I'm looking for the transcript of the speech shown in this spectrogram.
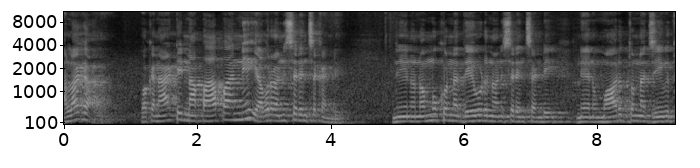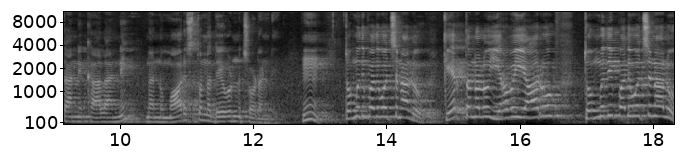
అలాగా. ఒకనాటి నా పాపాన్ని ఎవరు అనుసరించకండి. నేను నమ్ముకున్న దేవుడిని అనుసరించండి. నేను మారుతున్న జీవితాన్ని కాలాన్ని నన్ను మారుస్తున్న దేవుడిని చూడండి. తొమ్మిది పది వచనాలు. కీర్తనలు ఇరవై ఆరు తొమ్మిది పది వచనాలు.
